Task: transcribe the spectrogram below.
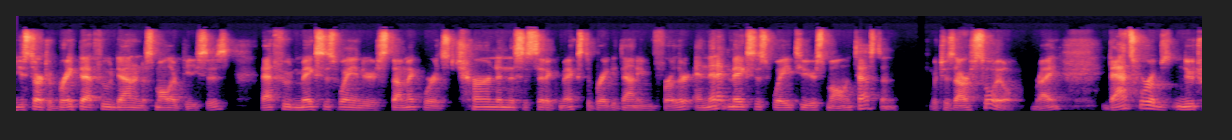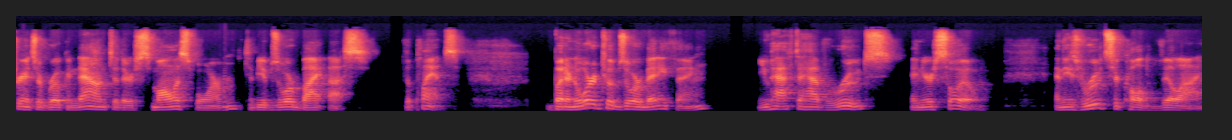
you start to break that food down into smaller pieces. That food makes its way into your stomach where it's churned in this acidic mix to break it down even further. And then it makes its way to your small intestine, which is our soil, right? That's where nutrients are broken down to their smallest form to be absorbed by us, the plants. But in order to absorb anything, you have to have roots in your soil. And these roots are called villi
